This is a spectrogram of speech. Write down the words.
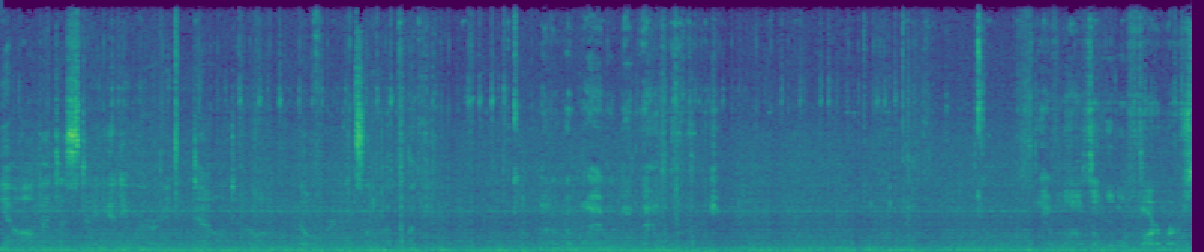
Yeah, I'll bet to stay anywhere in downtown Milford. It's like a bucket. I don't know why it would be that much. Little farmers.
